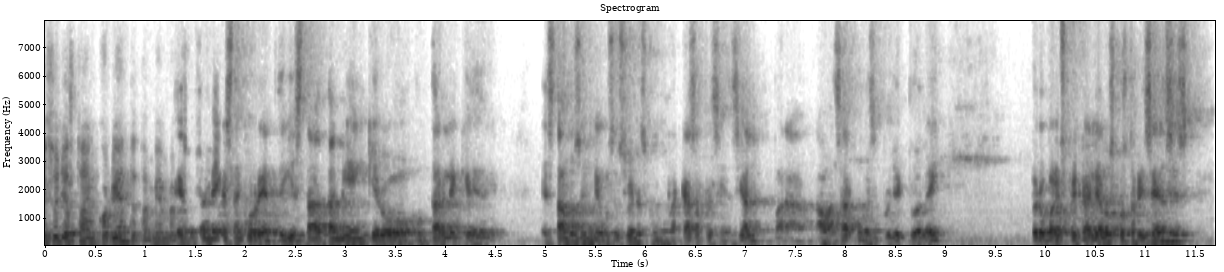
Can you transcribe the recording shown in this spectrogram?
Eso ya está en corriente también, ¿verdad? Eso también está en corriente y está también, quiero contarle que estamos en negociaciones con la Casa Presidencial para avanzar con ese proyecto de ley. Pero para explicarle a los costarricenses,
